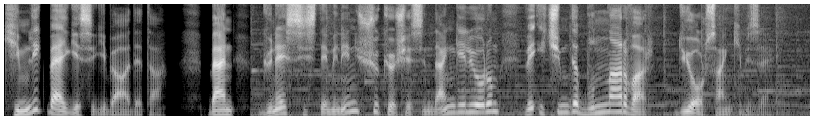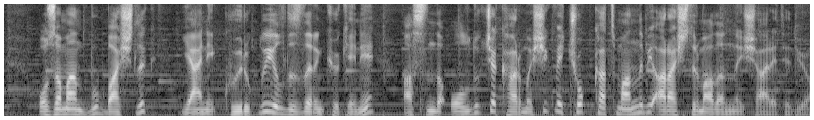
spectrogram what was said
kimlik belgesi gibi adeta. Ben güneş sisteminin şu köşesinden geliyorum ve içimde bunlar var diyor sanki bize. O zaman bu başlık yani kuyruklu yıldızların kökeni aslında oldukça karmaşık ve çok katmanlı bir araştırma alanına işaret ediyor.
